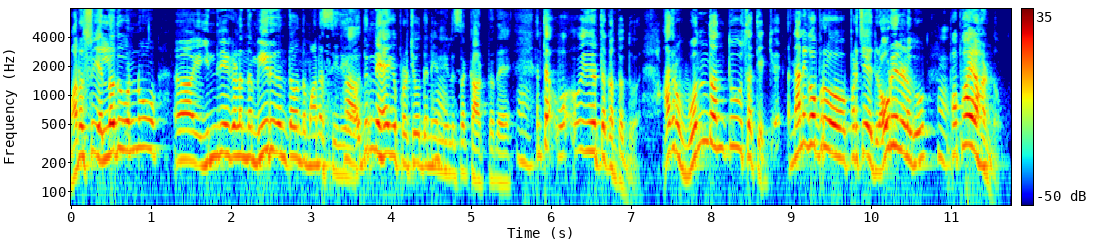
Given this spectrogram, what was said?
ಮನಸ್ಸು ಎಲ್ಲದನ್ನು ಇಂದ್ರಿಯಗಳನ್ನು ಮೀರಿದಂಥ ಒಂದು ಮನಸ್ಸಿದೆ. ಅದನ್ನೇ ಹೇಗೆ ಪ್ರಚೋದನೆ ನಿಲ್ಲಿಸೋಕ್ಕಾಗ್ತದೆ? ಅಂತ ಇರತಕ್ಕಂಥದ್ದು. ಆದ್ರೆ ಒಂದಂತೂ ಸತ್ಯ. ನನಗೊಬ್ಬರು ನನಗೊಬ್ರು ಪರಿಚಯ ಇದ್ರು. ಏನು ಹೇಳೋದು? ಪಪಾಯ ಹಣ್ಣು.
